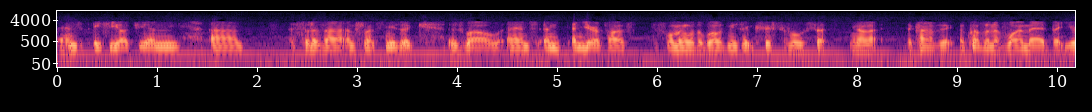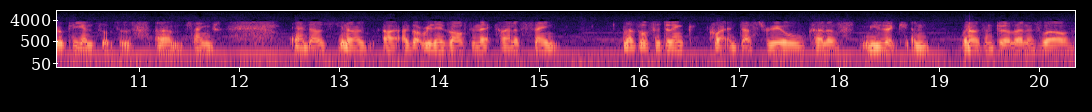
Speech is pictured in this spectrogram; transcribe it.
and Ethiopian uh, sort of uh, influenced music as well. And in, in Europe, I was performing all the world music festivals, that, you know, like the kind of the equivalent of WOMAD, but European sorts of um, things. And I was, you know, I, I got really involved in that kind of scene. And I was also doing quite industrial kind of music and when I was in Berlin as well.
